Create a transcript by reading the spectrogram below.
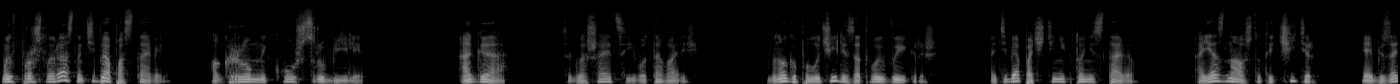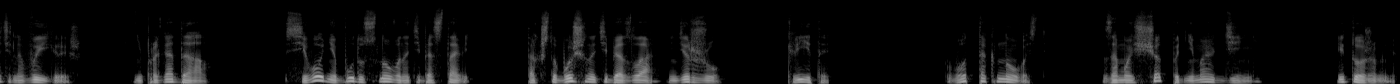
Мы в прошлый раз на тебя поставили. Огромный куш срубили. Ага, соглашается его товарищ. Много получили за твой выигрыш. На тебя почти никто не ставил. А я знал, что ты читер и обязательно выиграешь. Не прогадал. Сегодня буду снова на тебя ставить. Так что больше на тебя зла не держу. Квиты. Вот так новость. За мой счет поднимают деньги. И тоже мне.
